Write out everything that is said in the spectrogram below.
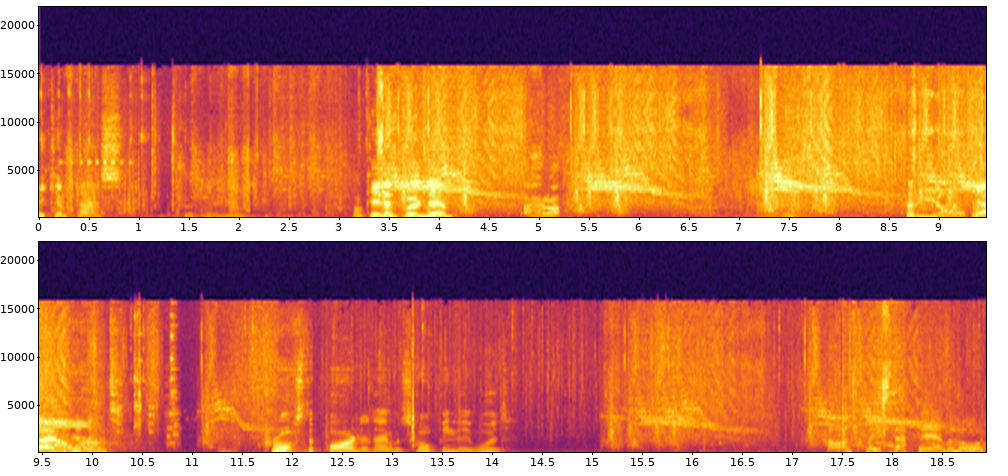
They can pass through here. Okay, let's burn them. yeah, they didn't cross the part that I was hoping they would. Can't place that there, my lord.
